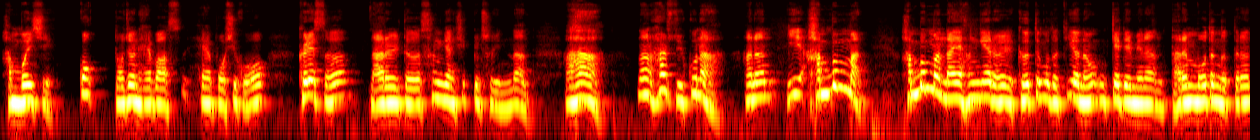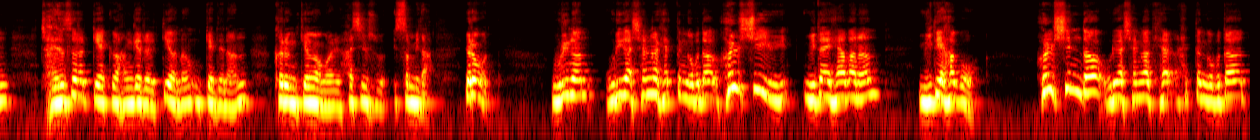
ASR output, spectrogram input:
한 번씩 꼭 도전해 보시고 그래서 나를 더 성장시킬 수 있는 아, 난 할 수 있구나 하는 이 한 번만 한 번만 나의 한계를 그 어떤 것도 뛰어넘게 되면은 다른 모든 것들은 자연스럽게 그 한계를 뛰어넘게 되는 그런 경험을 하실 수 있습니다. 여러분, 우리는 우리가 생각했던 것보다 훨씬 위- 위대하다는 위대하고 훨씬 더 우리가 생각했던 것보다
